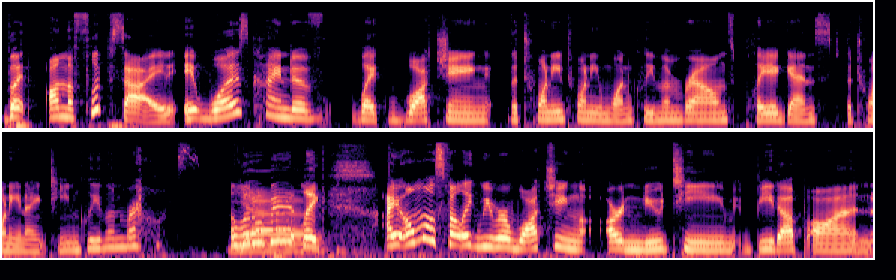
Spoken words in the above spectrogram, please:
But on the flip side, it was kind of like watching the 2021 Cleveland Browns play against the 2019 Cleveland Browns a little bit. Like, I almost felt like we were watching our new team beat up on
